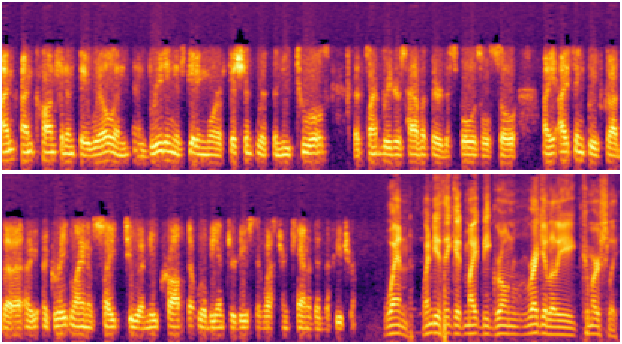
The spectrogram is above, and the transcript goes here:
I'm, I'm confident they will, and, and breeding is getting more efficient with the new tools that plant breeders have at their disposal. So I, I think we've got a, a, great line of sight to a new crop that will be introduced in Western Canada in the future. When? When do you think it might be grown regularly commercially?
